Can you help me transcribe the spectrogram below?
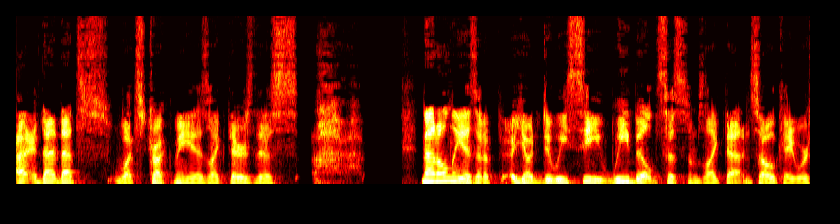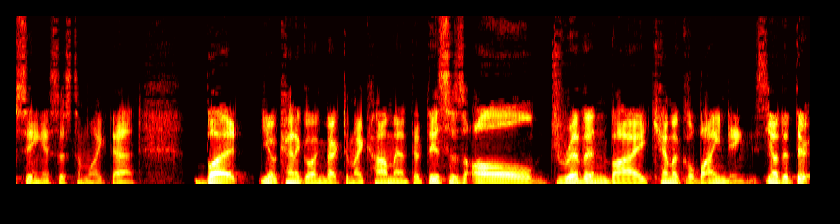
I, that that's what struck me is like there's this. Uh, not only is it a you know do we see we build systems like that, and so okay we're seeing a system like that, but you know kind of going back to my comment that this is all driven by chemical bindings. You know that there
